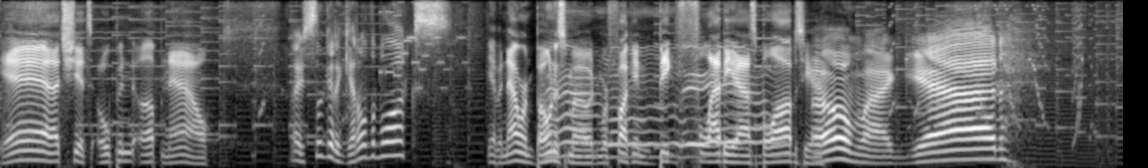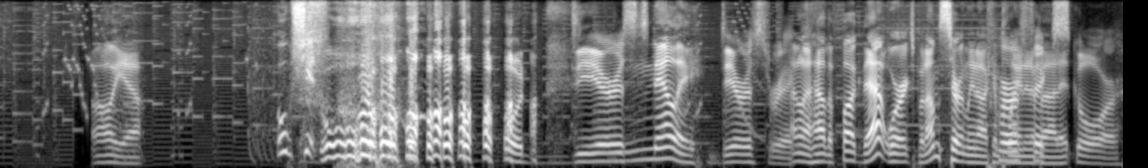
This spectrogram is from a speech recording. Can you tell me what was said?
Yeah, that shit's opened up now. You still gotta get all the blocks? Yeah, but now we're in bonus mode and we're fucking big flabby ass blobs here. Oh my god. Oh yeah. Oh shit. oh, dearest, Nelly. dearest Rick. I don't know how the fuck that works, but I'm certainly not complaining Perfect about it. score.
